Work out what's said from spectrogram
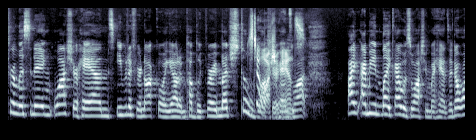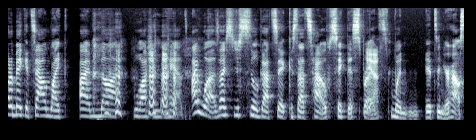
for listening. Wash your hands. Even if you're not going out in public very much, still, Still wash, wash your your hands, a lot. I, I mean, like, I was washing my hands. I don't want to make it sound like I'm not washing my hands. I was. I just still got sick because that's how sickness spreads when it's in your house.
